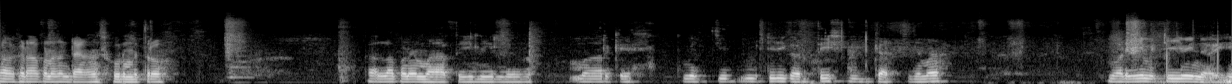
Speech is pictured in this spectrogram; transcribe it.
ਆ ਖੜਾ ਆਪਣਾ ਡਾਇਨਾਸੌਰ ਮਿੱਤਰੋ। ਕੱਲ ਆਪਣੇ ਮਾਰਤੀ ਲੀਰ ਲੂਰ ਮਾਰ ਕੇ ਮਿੱਟੀ ਮਿੱਟੀ ਦੀ ਕਰਤੀ ਸੀ, ਗੱਚ ਜਮਾ। ਮਾੜੀ ਮਿੱਟੀ ਵੀ ਨਹੀਂ ਰਹੀ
